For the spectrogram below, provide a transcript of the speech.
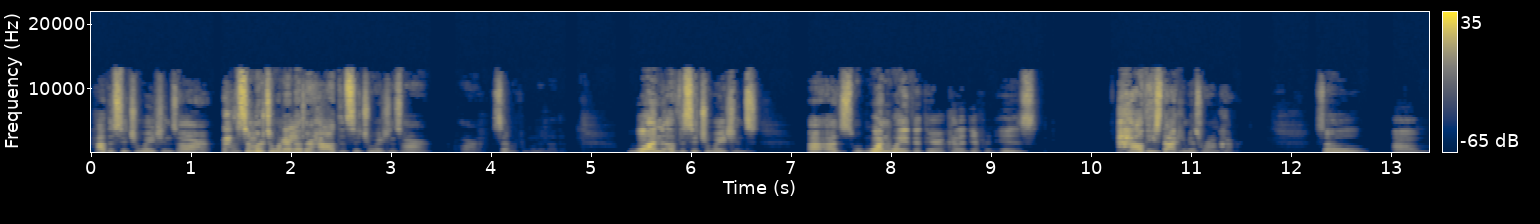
how the situations are similar to one Right. another, how the situations are are separate from one another. One of the situations, uh, as one way that they're kind of different is how these documents were uncovered. So, um,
